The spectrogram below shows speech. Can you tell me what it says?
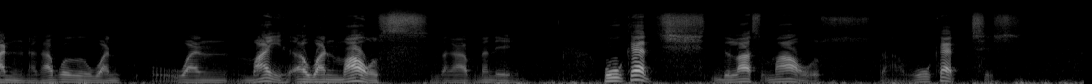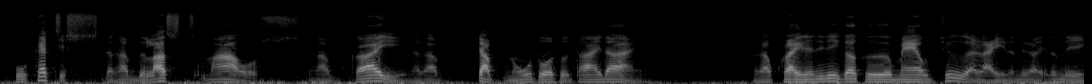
one นะครับก็คือ one one mice เอ่อ one mouse นะครับนั่นเอง who catch the last mouse นะครับ who catches who catches นะครับ the last mouse นะครับใครนะครับจับหนูตัวสุดท้ายได้นะครับใครในที่นี้ก็คือแมวชื่ออะไรนั่นเองนั่นเอง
